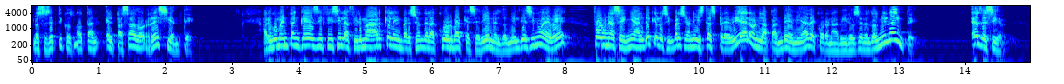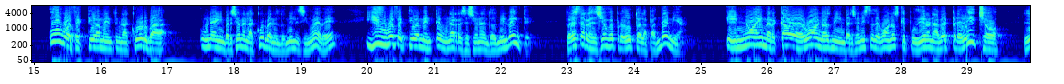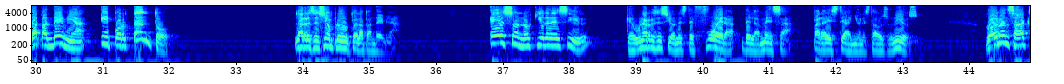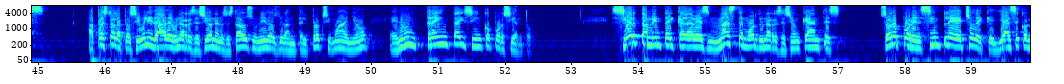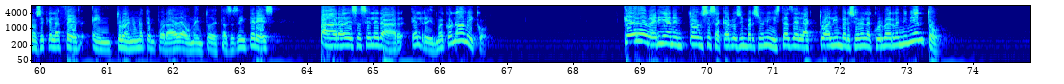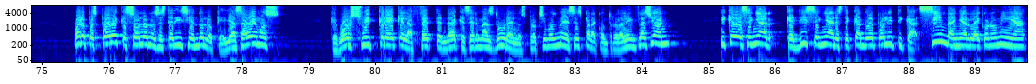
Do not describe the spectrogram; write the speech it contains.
los escépticos notan el pasado reciente. Argumentan que es difícil afirmar que la inversión de la curva que se dio en el 2019 fue una señal de que los inversionistas previeron la pandemia de coronavirus en el 2020. Es decir, hubo efectivamente una curva, una inversión en la curva en el 2019 y hubo efectivamente una recesión en el 2020. Pero esta recesión fue producto de la pandemia y no hay mercado de bonos ni inversionistas de bonos que pudieron haber predicho la pandemia y por tanto la recesión producto de la pandemia. Eso no quiere decir que una recesión esté fuera de la mesa para este año en Estados Unidos. Goldman Sachs ha puesto la posibilidad de una recesión en los Estados Unidos durante el próximo año en un 35%. Ciertamente hay cada vez más temor de una recesión que antes, solo por el simple hecho de que ya se conoce que la Fed entró en una temporada de aumento de tasas de interés para desacelerar el ritmo económico. ¿Qué deberían entonces sacar los inversionistas de la actual inversión en la curva de rendimiento? Bueno, pues puede que solo nos esté diciendo lo que ya sabemos, que Wall Street cree que la Fed tendrá que ser más dura en los próximos meses para controlar la inflación y que diseñar, que diseñar este cambio de política sin dañar la economía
